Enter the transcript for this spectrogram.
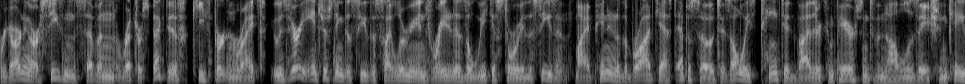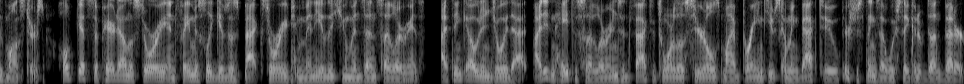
Regarding our season 7 retrospective, Keith Burton writes It was very interesting to see the Silurians rated as the weakest story of the season. My opinion of the broadcast episodes is always tainted by their comparison to the novelization Cave Monsters. Hulke gets to pare down the story and famously gives us backstory to many of the humans and Silurians. I think I would enjoy that. I didn't hate the Silurians. In fact, it's one of those serials my brain keeps coming back to. There's just things I wish they could have done better.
